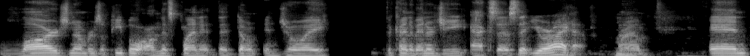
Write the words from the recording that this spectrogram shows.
large numbers of people on this planet that don't enjoy the kind of energy access that you or I have. Right. Um, and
